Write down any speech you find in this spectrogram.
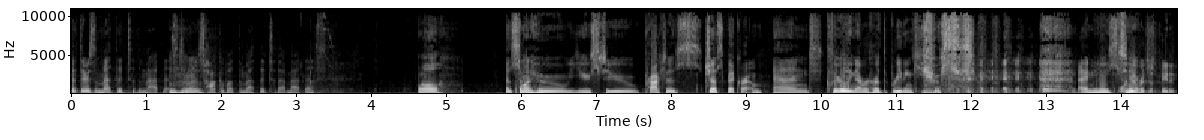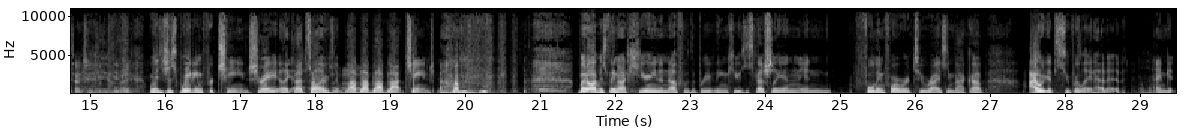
but there's a method to the madness. Do you want to Mm-hmm. talk about the method to that madness? Well, as someone who used to practice just Bikram and clearly never heard the breathing cues, and used Or to never just paid attention to them, right? was just waiting for change, right? Like that's all I was saying. blah blah blah blah change. Um, but obviously not hearing enough of the breathing cues, especially in in folding forward to rising back up, I would get super lightheaded mm-hmm. and get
